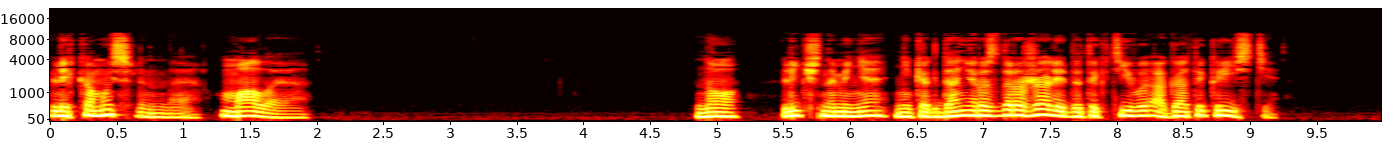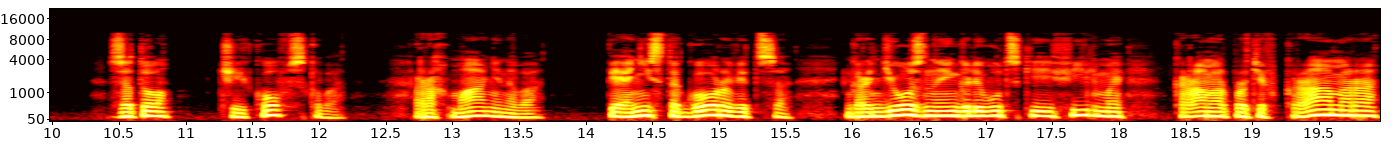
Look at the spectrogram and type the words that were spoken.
легкомысленное, малое. Но лично меня никогда не раздражали детективы Агаты Кристи. Зато Чайковского, Рахманинова, пианиста Горовица, грандиозные голливудские фильмы «Крамер против Крамера»,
